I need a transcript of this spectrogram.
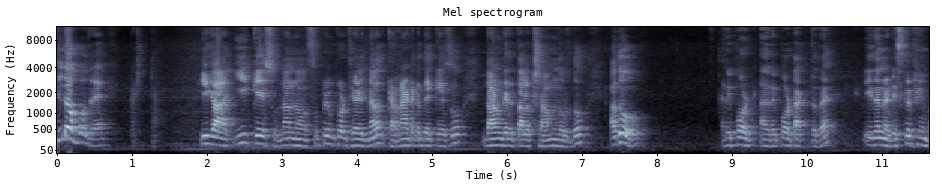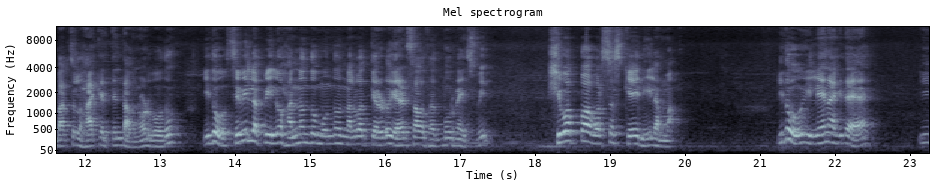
ಇಲ್ಲದೆ ಹೋದರೆ ಕಷ್ಟ. ಈಗ ಈ ಕೇಸು, ನಾನು ಸುಪ್ರೀಂ ಕೋರ್ಟ್ ಹೇಳಿದ್ನಲ್ಲ ಕರ್ನಾಟಕದ ಕೇಸು, ದಾವಣಗೆರೆ ತಾಲೂಕು ಶಾಮನೂರ್ದು. ಅದು ರಿಪೋರ್ಟ್ ರಿಪೋರ್ಟ್ ಆಗ್ತದೆ. ಇದನ್ನು ಡಿಸ್ಕ್ರಿಪ್ಷನ್ ಬಾಕ್ಸಲ್ಲೂ ಹಾಕಿರ್ತೀನಿ, ತಾವು ನೋಡ್ಬೋದು. ಇದು ಸಿವಿಲ್ ಅಪೀಲು ಹನ್ನೊಂದು ಮುಂದೂ ನಲವತ್ತೆರಡು, ಎರಡು ಸಾವಿರದ ಹದಿಮೂರನೇ ಇಸ್ವಿ. Shivappa versus K. ನೀಲಮ್ಮ. ಇದು ಇಲ್ಲೇನಾಗಿದೆ? ಈ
